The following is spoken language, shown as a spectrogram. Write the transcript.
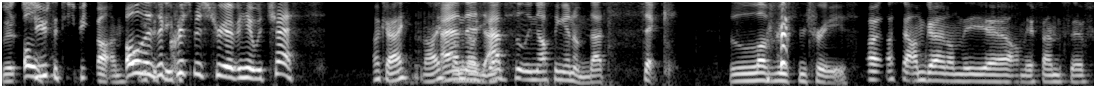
Just Oh, use the TP button. oh, Use there's the a TP Christmas tree over here with chests, Okay, nice. and there's absolutely nothing in them. That's sick. Love me some trees. All right, that's it. I'm going on the uh, on the offensive.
